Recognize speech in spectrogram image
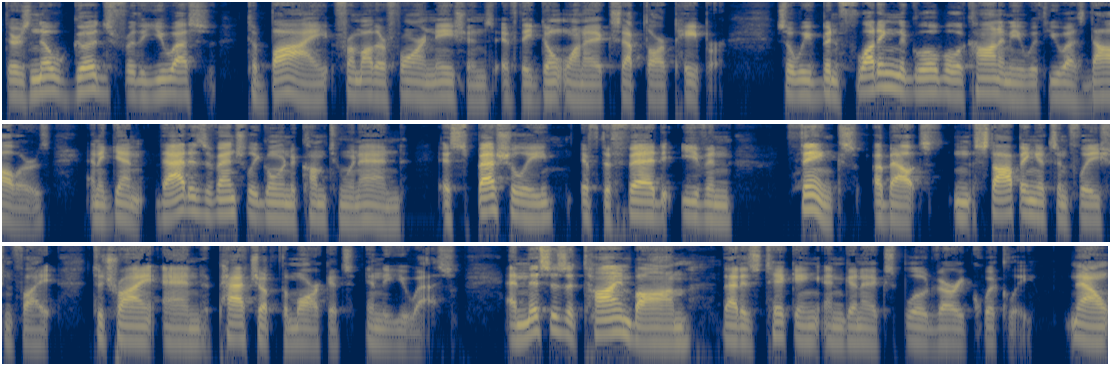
There's no goods for the US to buy from other foreign nations if they don't want to accept our paper. So we've been flooding the global economy with US dollars. And again, that is eventually going to come to an end, especially if the Fed even thinks about stopping its inflation fight to try and patch up the markets in the US. And this is a time bomb that is ticking and going to explode very quickly. Now,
